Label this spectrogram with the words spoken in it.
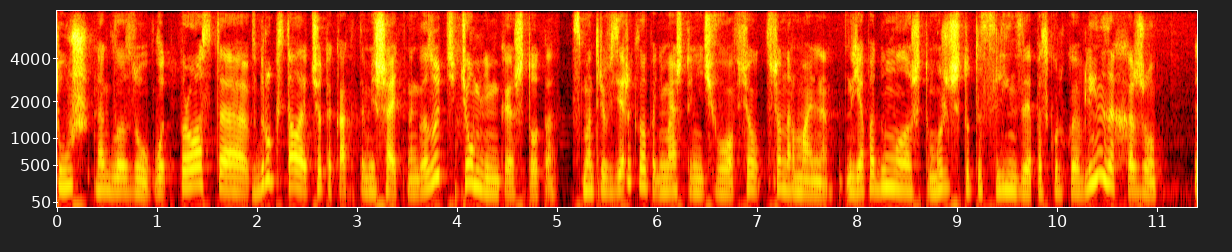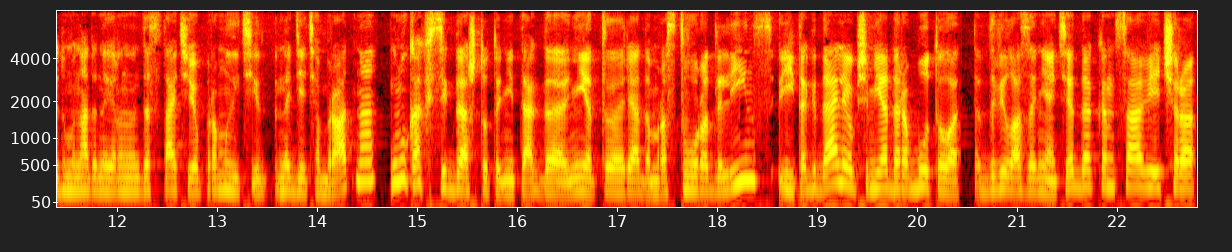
тушь на глазу. Вот просто вдруг стало что-то как-то мешать на глазу, темненькое что-то. Смотрю в зеркало, понимаю, что ничего, все, все нормально. Я подумала, что может что-то с линзой, поскольку я в линзах хожу, я думаю, надо, наверное, достать ее, промыть и надеть обратно. Ну, как всегда, что-то не так, да, нет рядом раствора для линз и так далее. В общем, я доработала, довела занятия до конца вечера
